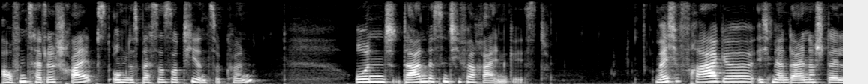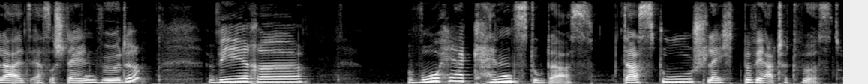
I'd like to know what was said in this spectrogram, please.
auf den Zettel schreibst, um das besser sortieren zu können. Und da ein bisschen tiefer reingehst. Welche Frage ich mir an deiner Stelle als erstes stellen würde, wäre, woher kennst du das, dass du schlecht bewertet wirst?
